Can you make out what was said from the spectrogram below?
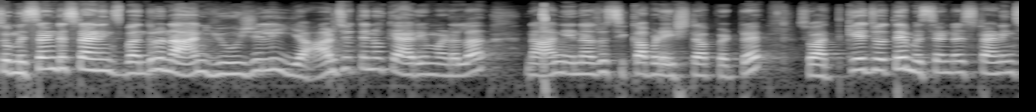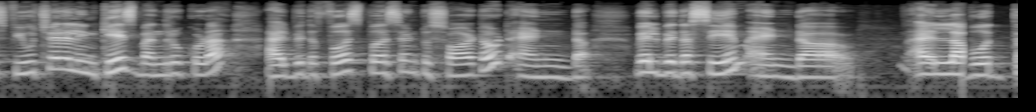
ಸೊ ಮಿಸ್ಅಂಡರ್ಸ್ಟ್ಯಾಂಡಿಂಗ್ಸ್ ಬಂದರೂ ನಾನು ಯೂಶಲಿ ಯಾರ ಜೊತೆನೂ ಕ್ಯಾರಿ ಮಾಡಲ್ಲ. ನಾನು ಏನಾದರೂ ಸಿಕ್ಕಾಪಡೆ ಇಷ್ಟಪಟ್ಟರೆ ಸೊ ಅದಕ್ಕೆ ಜೊತೆ ಮಿಸ್ಅಂಡರ್ಸ್ಟ್ಯಾಂಡಿಂಗ್ಸ್ ಫ್ಯೂಚರಲ್ಲಿ ಇನ್ ಕೇಸ್ ಬಂದರೂ ಕೂಡ I will be the first person to sort out and will be the same and I ಎಲ್ಲ both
